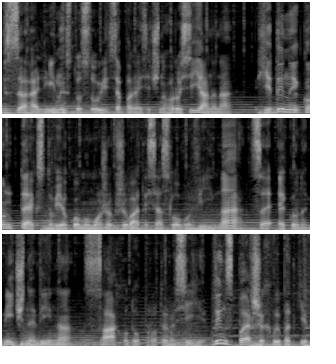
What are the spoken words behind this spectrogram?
взагалі не стосується пересічного росіянина. Єдиний контекст, в якому може вживатися слово війна, це економічна війна Заходу проти Росії. Один з перших випадків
